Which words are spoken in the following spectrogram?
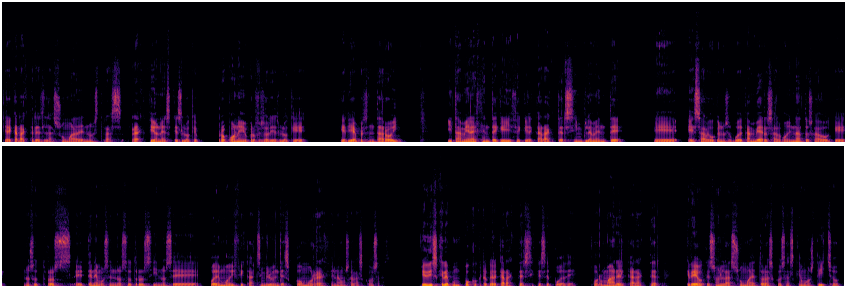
que el carácter es la suma de nuestras reacciones, que es lo que propone mi profesor y es lo que quería presentar hoy. Y también hay gente que dice que el carácter simplemente eh, es algo que no se puede cambiar, es algo innato, es algo que nosotros eh, tenemos en nosotros y no se puede modificar. Simplemente es cómo reaccionamos a las cosas. Yo discrepo un poco, creo que el carácter sí que se puede formar. El carácter creo que son la suma de todas las cosas que hemos dicho.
